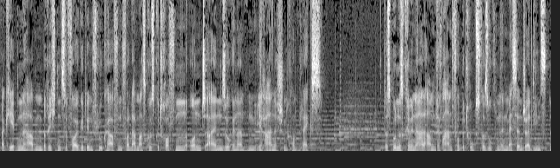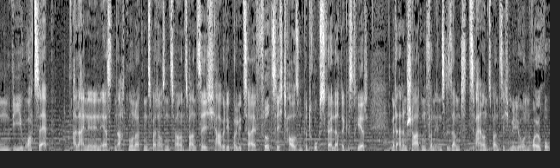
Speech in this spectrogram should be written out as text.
Raketen haben Berichten zufolge den Flughafen von Damaskus getroffen und einen sogenannten iranischen Komplex. Das Bundeskriminalamt warnt vor Betrugsversuchen in Messenger-Diensten wie WhatsApp. Allein in den ersten acht Monaten 2022 habe die Polizei 40.000 Betrugsfälle registriert mit einem Schaden von insgesamt 22 Millionen Euro.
